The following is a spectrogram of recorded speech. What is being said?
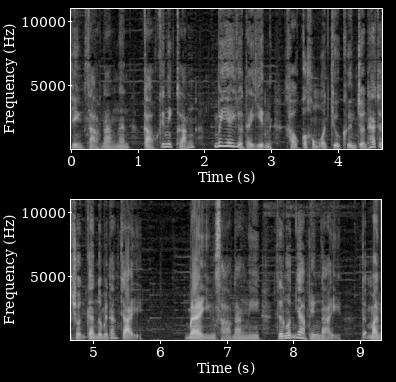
หญิงสาวนางนั้นกล่าวขึ้นอีกครั้ง ไม่เย่หยวนได้ยิน เขาก็ขมวดคิ้วขึ้นจนแทบจะชนกันโดยไม่ตั้งใจ แม้หญิงสาวนางนี้จะงดงามเพียงใด แต่มัน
